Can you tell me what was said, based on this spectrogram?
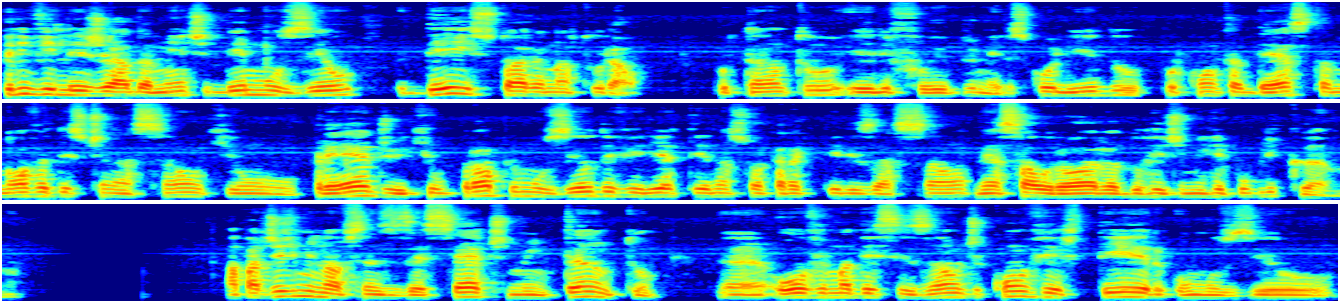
privilegiadamente de museu de história natural. Portanto, ele foi o primeiro escolhido por conta desta nova destinação que o prédio e que o próprio museu deveria ter na sua caracterização nessa aurora do regime republicano. A partir de 1917, no entanto, eh, houve uma decisão de converter o Museu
